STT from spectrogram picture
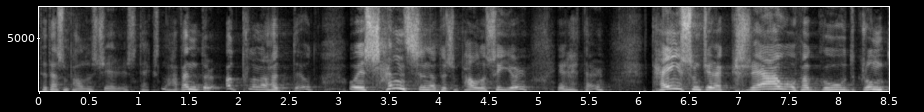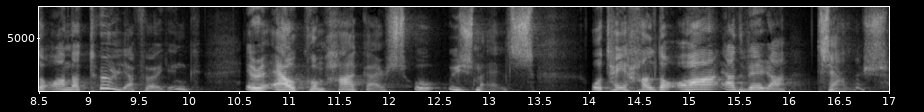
Det er det som Paulus sier i sin tekst. Han vender ødlene høtte ut, og essensen av det som Paulus sier, er dette. De som gjør krav på god grunn og naturlig føring, er avkom Hagars og Ismaels, og de halda av at være trælers.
